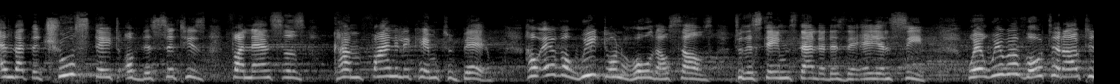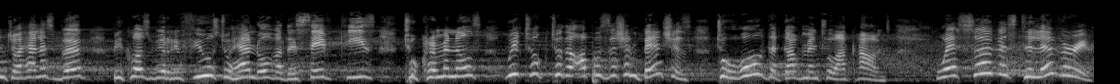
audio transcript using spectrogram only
and that the true state of the city's finances come finally came to bear. However, we don't hold ourselves to the same standard as the ANC, where we were voted out in Johannesburg because we refused to hand over the safe keys to criminals. We took to the opposition benches to hold the government to account. Where service delivery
